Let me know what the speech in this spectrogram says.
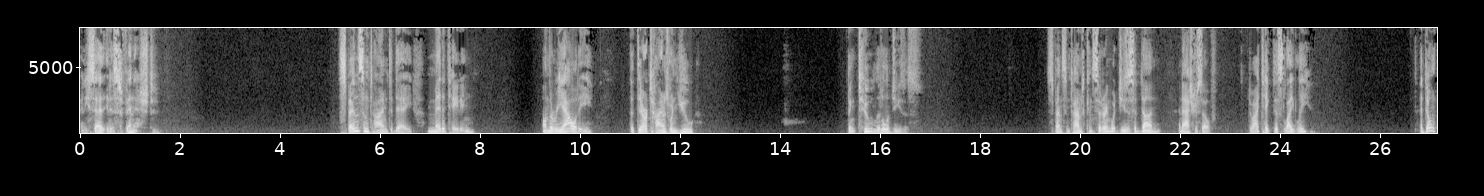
And he said, it is finished. Spend some time today meditating on the reality that there are times when you think too little of Jesus. Spend some time considering what Jesus had done and ask yourself, do I take this lightly? And don't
